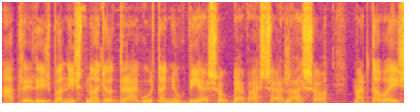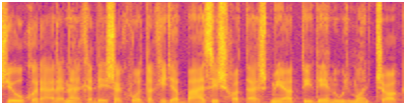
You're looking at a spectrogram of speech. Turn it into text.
Áprilisban is nagyot drágult a nyugdíjasok bevásárlása. Már tavaly is jókor áremelkedések voltak így a bázis hatás miatt, idén úgymond csak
